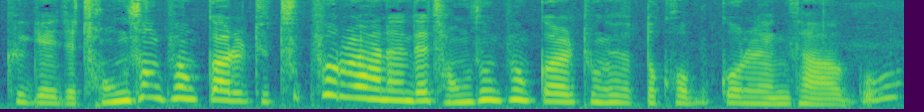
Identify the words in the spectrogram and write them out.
그게 이제 정성 평가를 투표를 하는데 정성 평가를 통해서 또 거부권을 행사하고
